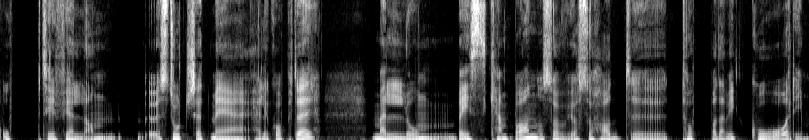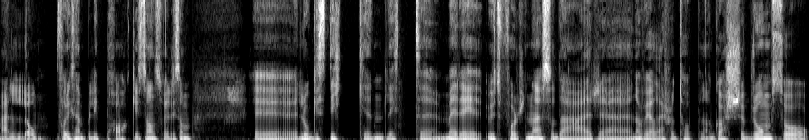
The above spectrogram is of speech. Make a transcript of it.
opp til fjellene stort sett med helikopter mellom basecampene. Og så har vi også hatt uh, topper der vi går imellom. F.eks. i Pakistan så er liksom Eh, logistikken litt eh, mer utfordrende. Så der, eh, når vi hadde vært på toppen av Garsebrum, så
